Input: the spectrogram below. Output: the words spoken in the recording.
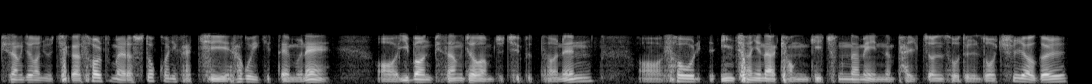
비상저감 조치가 서울뿐만 아니라 수도권이 같이 하고 있기 때문에 어, 이번 비상저감 조치부터는 어, 서울, 인천이나 경기, 충남에 있는 발전소들도 출력을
